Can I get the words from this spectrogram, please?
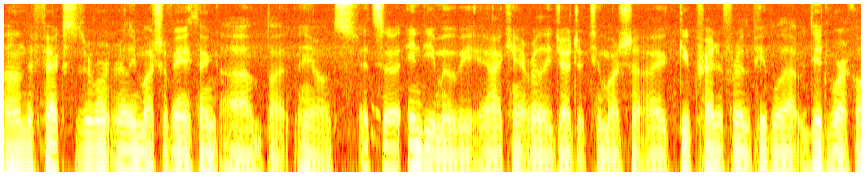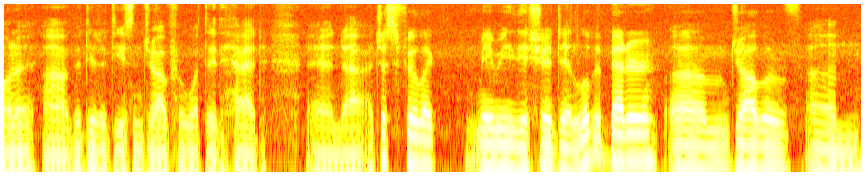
Um, the effects there weren't really much of anything. Um, but you know, it's it's an indie movie, and I can't really judge it too much. I give credit for the people that did work on it. Uh, they did a decent job for what they'd had, and uh, I just feel like maybe they should have did a little bit better um, job of um,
